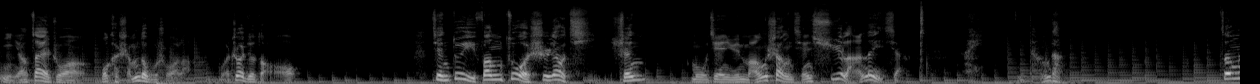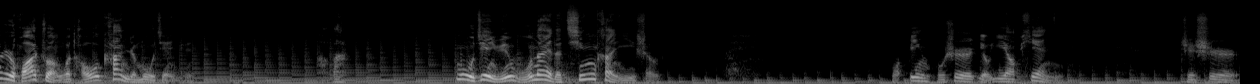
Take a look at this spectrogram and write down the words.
你要再装，我可什么都不说了，我这就走。见对方做事要起身，穆剑云忙上前虚拦了一下。你等等。曾日华转过头看着穆剑云。好吧。穆剑云无奈的轻叹一声。我并不是有意要骗你，只是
